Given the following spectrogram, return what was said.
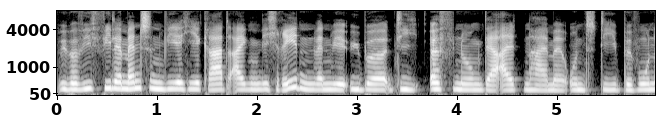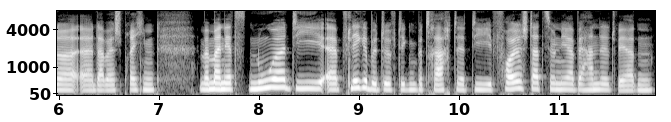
über wie viele Menschen wir hier gerade eigentlich reden, wenn wir über die Öffnung der Altenheime und die Bewohner äh, dabei sprechen. Wenn man jetzt nur die äh, Pflegebedürftigen betrachtet, die vollstationär behandelt werden,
